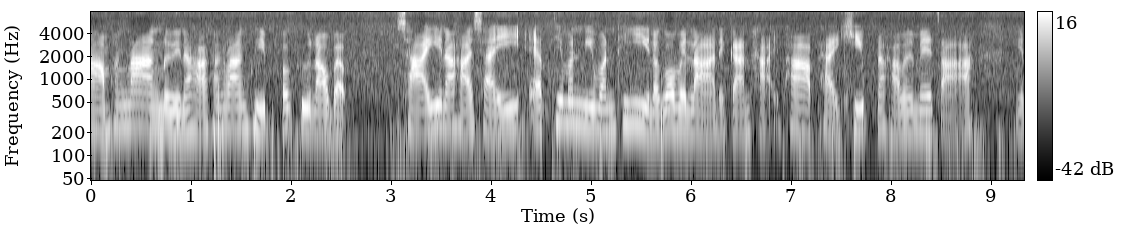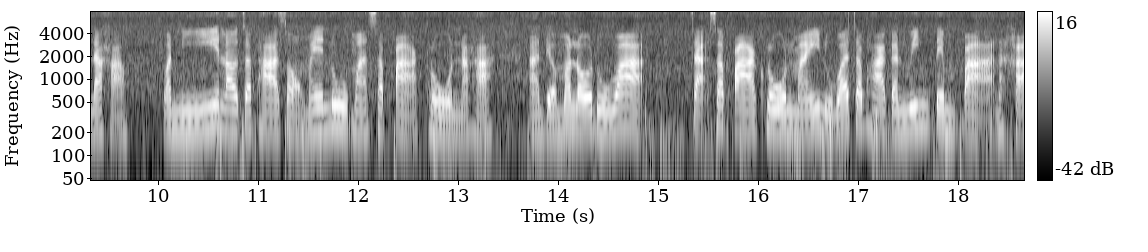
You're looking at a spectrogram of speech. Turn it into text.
ตามข้างล่างเลยนะคะ ข้างล่างคลิปก็คือเราแบบใช้นะคะ ใช้แอปที่มันมีวันที่แล้วก็เวลาในการถ่ายภาพถ่ายคลิปนะคะแม่แม่จ๋านี่แหละค่ะวันนี้เราจะพาสองแม่ลูกมาสปาโคลนนะคะอ่าเดี๋ยวมารอดูว่า จะสปาโคลนไหมหรือว่าจะพากันวิ่งเต็มป่านะคะ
